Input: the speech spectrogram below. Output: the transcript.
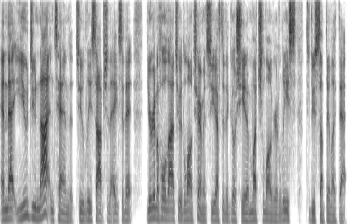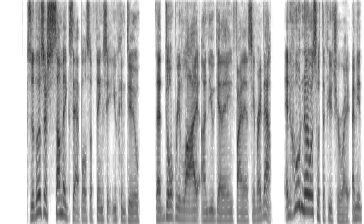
and that you do not intend to lease option exit it, you're going to hold on to it long term. And so you have to negotiate a much longer lease to do something like that. So those are some examples of things that you can do that don't rely on you getting financing right now. And who knows what the future, right? I mean,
